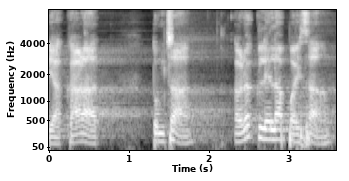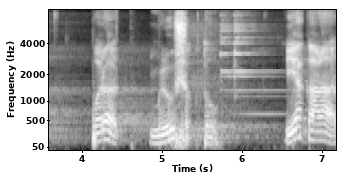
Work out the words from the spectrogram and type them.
या काळात तुमचा अडकलेला पैसा परत मिळू शकतो. या काळात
